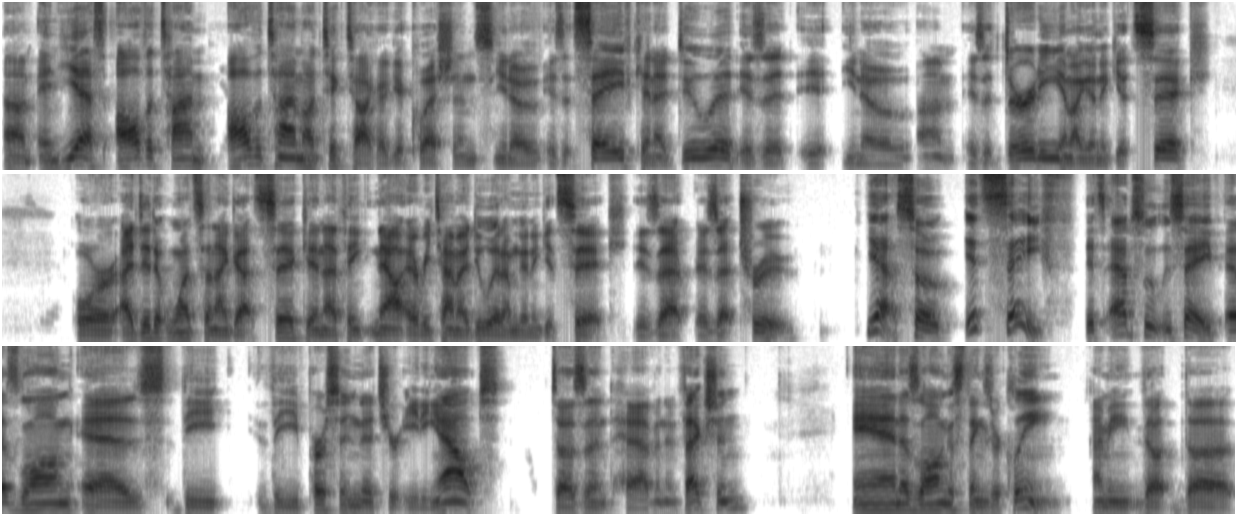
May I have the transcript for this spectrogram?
Um, and yes, all the time, all the time on TikTok, I get questions. You know, is it safe? Can I do it? Is it, it you know, um, is it dirty? Am I going to get sick? Or I did it once and I got sick, and I think now every time I do it, I'm going to get sick. Is that is that true? Yeah. So it's safe. It's absolutely safe as long as the the person that you're eating out doesn't have an infection, and as long as things are clean I mean, the the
